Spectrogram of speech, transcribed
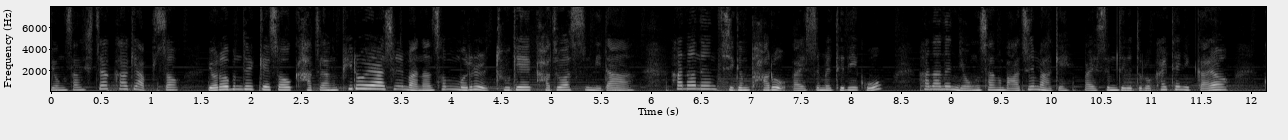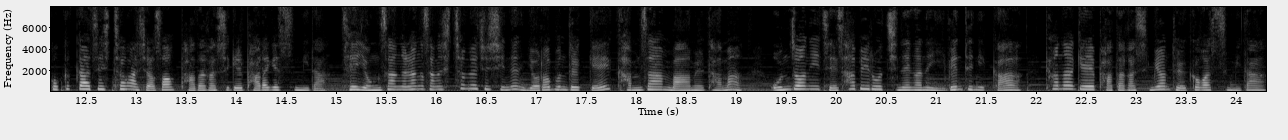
영상 시작하기 앞서 여러분들께서 가장 필요해 하실 만한 선물을 두 개 가져왔습니다. 하나는 지금 바로 말씀을 드리고, 하나는 영상 마지막에 말씀드리도록 할 테니까요. 꼭 끝까지 시청하셔서 받아가시길 바라겠습니다. 제 영상을 항상 시청해주시는 여러분들께 감사한 마음을 담아 온전히 제 사비로 진행하는 이벤트 니까 편하게 받아가시면 될 것 같습니다.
